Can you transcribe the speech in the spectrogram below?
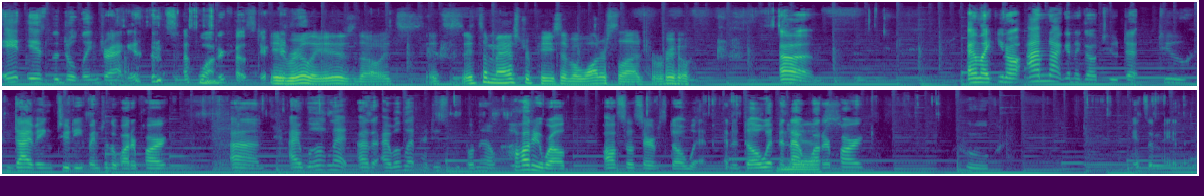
It is the dueling dragons of water coasters. It really is though. It's it's it's a masterpiece of a water slide for real. um and like you know i'm not gonna go too too diving too deep into the water park um i will let other i will let my disney people know holiday world also serves dole whip and a dole whip in that water park who it's amazing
